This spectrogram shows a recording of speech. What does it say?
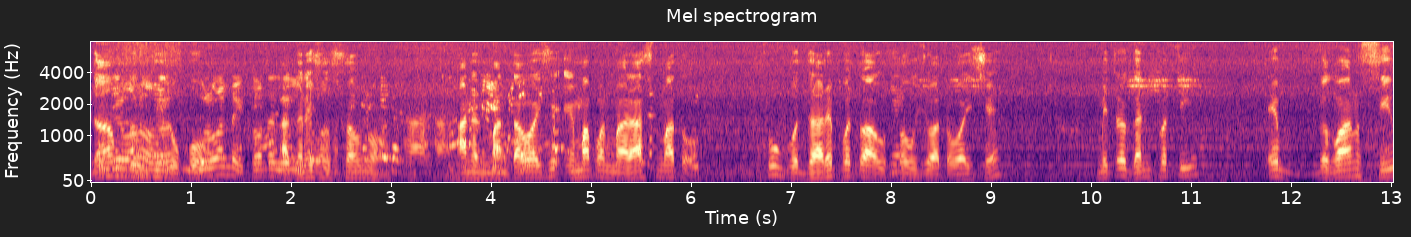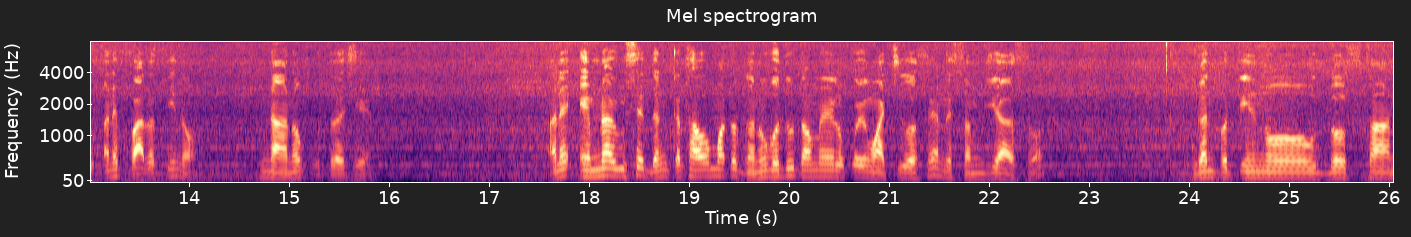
ધામધૂમથી લોકો આ ગણેશ ઉત્સવનો આનંદ માનતા હોય છે. એમાં પણ મહારાષ્ટ્રમાં તો ખૂબ વધારે પડતો આ ઉત્સવ ઉજવાતો હોય છે. મિત્રો, ગણપતિ એ ભગવાન શિવ અને પાર્વતીનો નાનો પુત્ર છે. અને એમના વિશે દંતકથાઓમાં તો ઘણું બધું તમે લોકોએ વાંચ્યું હશે અને સમજ્યા હશો. ગણપતિનો ઉદ્ભવ સ્થાન,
